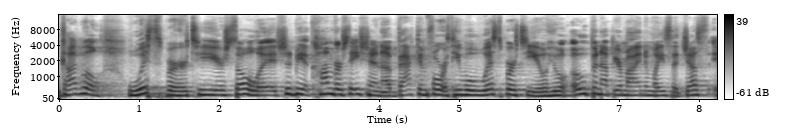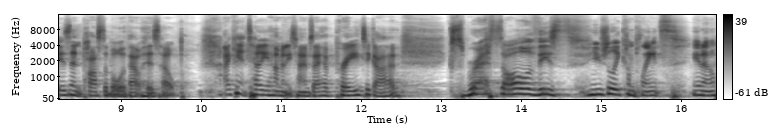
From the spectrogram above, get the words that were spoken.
God will whisper to your soul. It should be a conversation, a back and forth. He will whisper to you. He will open up your mind in ways that just isn't possible without His help. I can't tell you how many times I have prayed to God, expressed all of these usually complaints, you know.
